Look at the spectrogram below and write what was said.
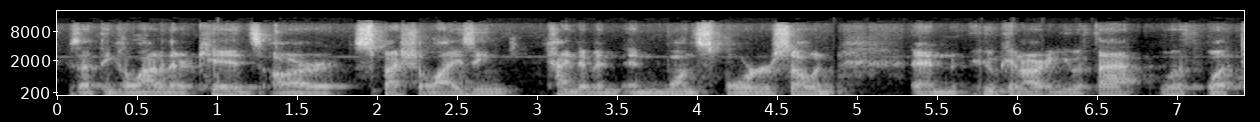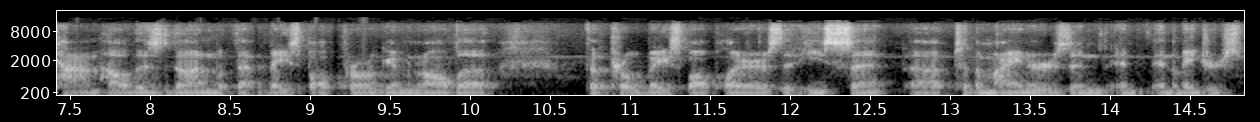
because I think a lot of their kids are specializing kind of in, in one sport or so. And and who can argue with that with what Tom Held has done with that baseball program and all the the pro baseball players that he sent uh, to the minors and, and, and the majors.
